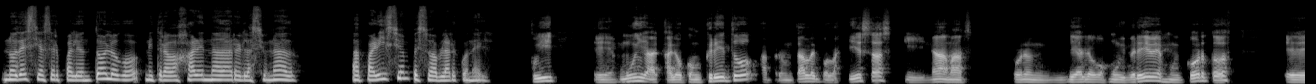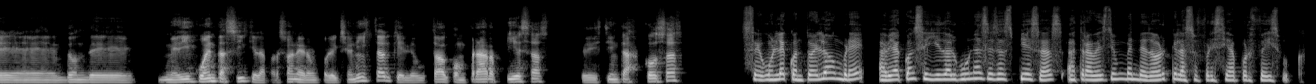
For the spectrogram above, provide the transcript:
No decía ser paleontólogo ni trabajar en nada relacionado. Aparicio empezó a hablar con él. Fui eh, muy a, lo concreto, a preguntarle por las piezas y nada más. Fueron diálogos muy breves, muy cortos, eh, donde me di cuenta, sí, que la persona era un coleccionista, que le gustaba comprar piezas de distintas cosas. Según le contó el hombre, había conseguido algunas de esas piezas a través de un vendedor que las ofrecía por Facebook.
